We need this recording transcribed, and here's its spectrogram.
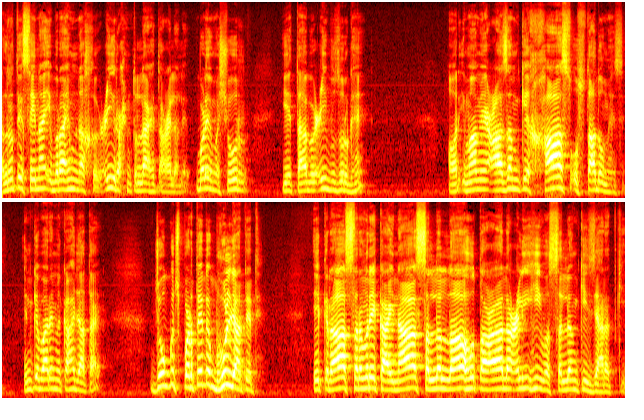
हज़रत सैना इब्राहिम नखी रहमतुल्लाह ताला बड़े मशहूर ये ताबी बुज़ुर्ग हैं और इमाम आज़म के ख़ास उस्तादों में से। इनके बारे में कहा जाता है, जो कुछ पढ़ते थे भूल जाते थे। एक रात सरवर कायनात सल्लल्लाहु अलैहि वसल्लम की ज़्यारत की।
